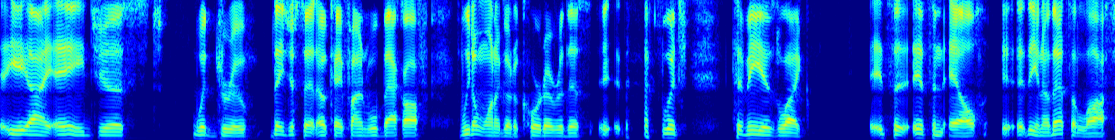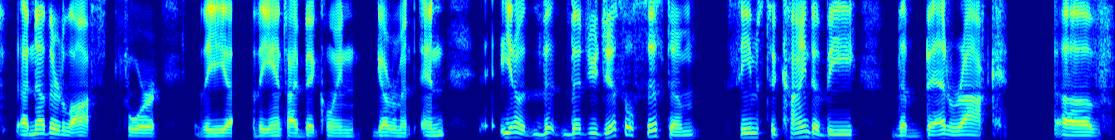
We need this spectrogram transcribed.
EIA just withdrew. They just said, okay, fine, we'll back off. We don't want to go to court over this, which to me is like, it's a it's an L. It, you know, that's a loss. Another loss for the uh, the anti-Bitcoin government. And you know, the the judicial system seems to kind of be the bedrock of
